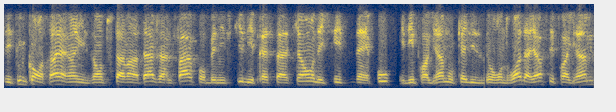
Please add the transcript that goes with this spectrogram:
c'est tout le contraire. Hein. Ils ont tout avantage à le faire pour bénéficier des prestations, des crédits d'impôt et des programmes auxquels ils auront droit. D'ailleurs, ces programmes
